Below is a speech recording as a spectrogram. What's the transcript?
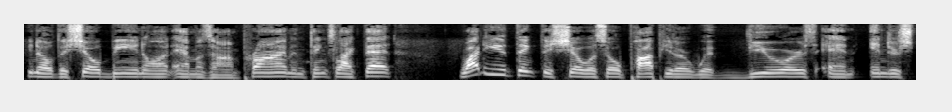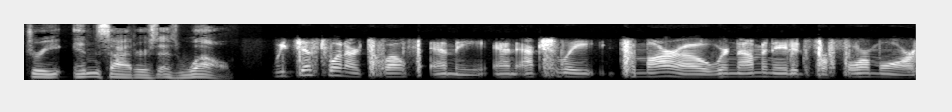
You know, the show being on Amazon Prime and things like that. Why do you think the show is so popular with viewers and industry insiders as well? We just won our 12th Emmy, and actually tomorrow we're nominated for four more.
